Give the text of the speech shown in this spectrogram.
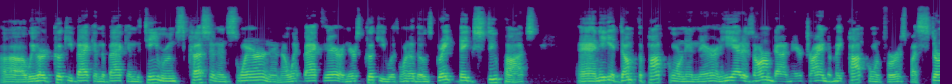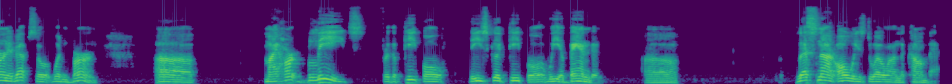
uh, we heard Cookie back in the back in the team rooms cussing and swearing. And I went back there, and there's Cookie with one of those great big stew pots. And he had dumped the popcorn in there, and he had his arm down there trying to make popcorn for us by stirring it up so it wouldn't burn. Uh, my heart bleeds for the people, these good people we abandoned. Uh, let's not always dwell on the combat.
